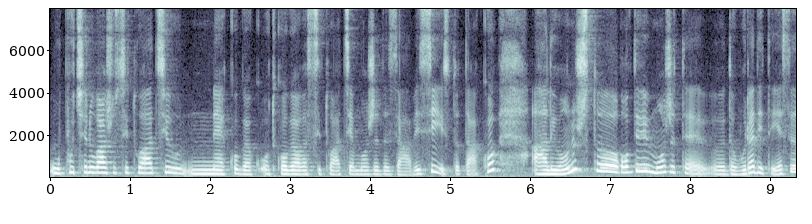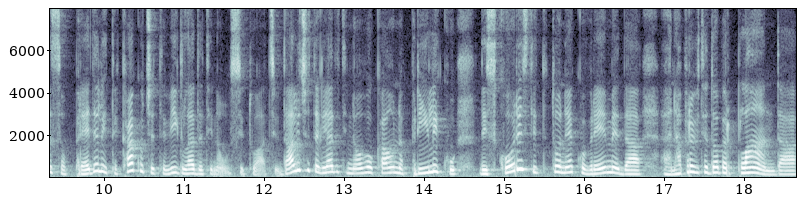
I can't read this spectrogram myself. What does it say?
upućen u vašu situaciju, nekoga od koga ova situacija može da zavisi, isto tako. Ali ono što ovdje vi možete e, da uradite jeste da se opredelite kako ćete vi gledati na ovu situaciju. Da li ćete gledati na ovo kao na priliku da iskoristite to neko vreme, da e, napravite dobar plan, da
